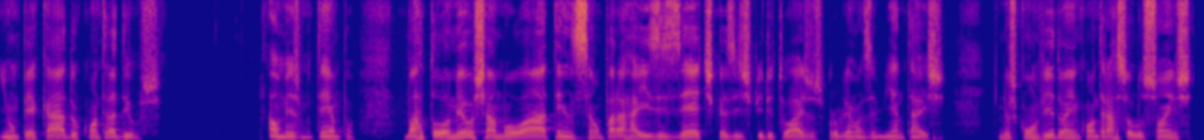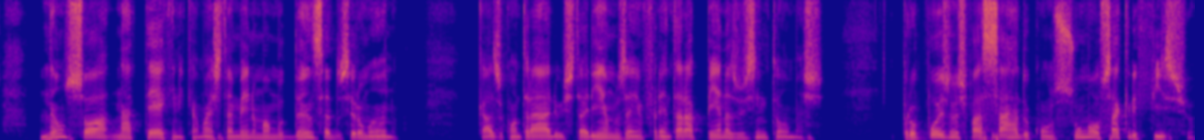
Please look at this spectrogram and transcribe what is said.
e um pecado contra Deus. Ao mesmo tempo, Bartolomeu chamou a atenção para raízes éticas e espirituais dos problemas ambientais, que nos convidam a encontrar soluções não só na técnica, mas também numa mudança do ser humano. Caso contrário, estaríamos a enfrentar apenas os sintomas. Propôs-nos passar do consumo ao sacrifício,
